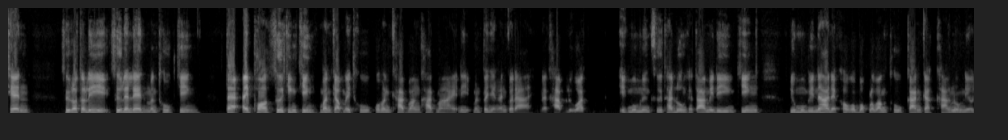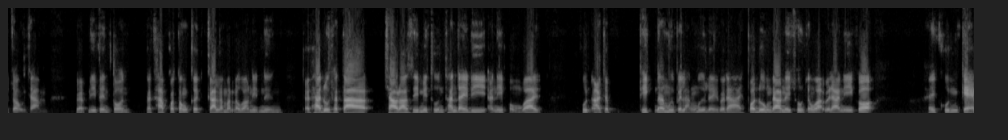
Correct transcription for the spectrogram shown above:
เช่น ซื้อลอตเตอรี่ซื้อเล่นๆมันถูกจริง แต่ไอพอซื้อจริง ๆ มันกลับไม่ถูกเพราะมันคาดหวังคาดหมายนี่มันเป็นอย่างนั้นก็ได้นะครับหรือว่าอีกมุมหนึ่งคือถ้าดวงชะตาไม่ดีจริง ๆ อยู่มุมวินาศเนี่ยเขาก็บอกระวังถูกการกักขังหน่วงเหนียวจองจำ แบบนี้เป็นต้นนะครับ ก็ต้องเกิดการระมัดระวังนิดนึง แต่ถ้าดวงชะตาชาวราศีมิถุนท่านใดดี อันนี้ผมว่าคุณอาจจะพลิกหน้ามือไปหลังมือเลยก็ได้ เพราะดวงดาวในช่วงจังหวะเวลานี้ก็ให้คุณแก่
